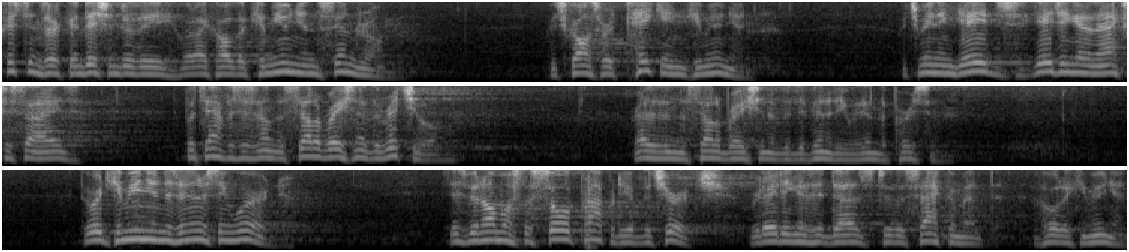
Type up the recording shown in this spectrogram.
Christians are conditioned to the what I call the communion syndrome, which calls for taking communion, which means engage, engaging in an exercise that puts emphasis on the celebration of the ritual rather than the celebration of the divinity within the person. The word communion is an interesting word. It has been almost the sole property of the church, relating as it does to the sacrament of Holy Communion.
